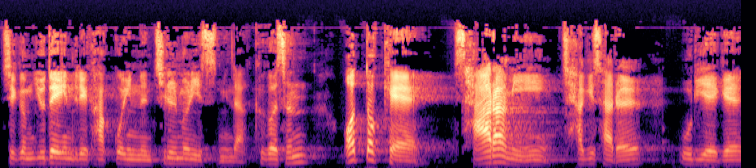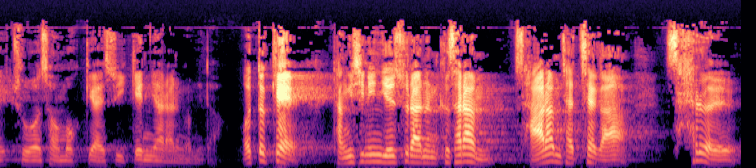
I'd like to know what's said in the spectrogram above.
지금 유대인들이 갖고 있는 질문이 있습니다. 그것은 어떻게 사람이 자기 살을 우리에게 주어서 먹게 할 수 있겠냐라는 겁니다. 어떻게 당신인 예수라는 그 사람, 사람 자체가 살을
